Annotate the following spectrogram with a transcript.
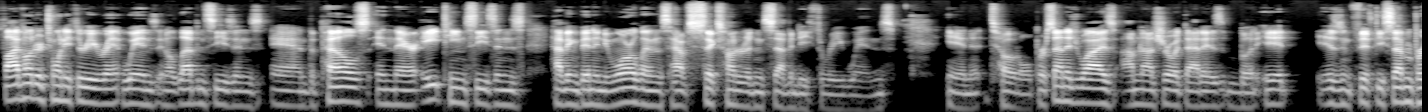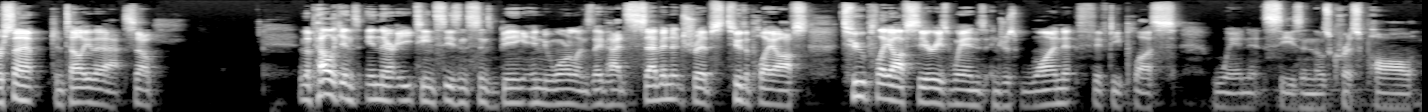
523 wins in 11 seasons. And the Pels, in their 18 seasons, having been in New Orleans, have 673 wins in total. Percentage wise, I'm not sure what that is, but it isn't 57%, can tell you that. So, and the Pelicans, in their 18 seasons since being in New Orleans, they've had seven trips to the playoffs, two playoff series wins, and just one 50 plus win season. Those Chris Paul,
